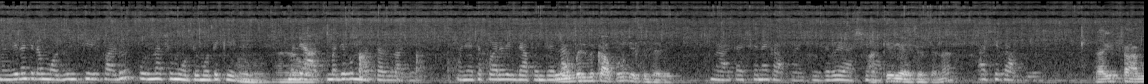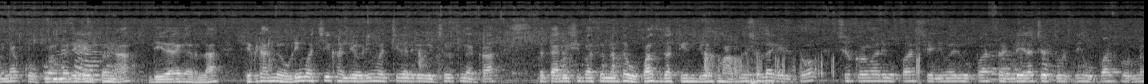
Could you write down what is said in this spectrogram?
म्हणजे ना त्याला मधून चीर काढून पूर्ण असे मोठे मोठे केले. हम्म, आणि म्हणजे आतमध्ये पण मसाला लागेल. आणि आता परत एकदा आपण त्याला कापून घेते तरी? हा, तसे नाही कापायचे सगळे असे अख्खे घ्यायचे होते ना? असे कापले. काही आम्ही ना कोकणामध्ये गेलतो ना दिव्या घरला तिकडे आम्ही एवढी मच्छी खाल्ली एवढी मच्छी खाल्ली की विचारूच नका. तर त्या दिवशीपासून नंतर उपास होता तीन दिवस महाबळेश्वरला गेलतो. शुक्रवारी उपास शनिवारी उपास संडेला चतुर्थी उपास पूर्ण.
